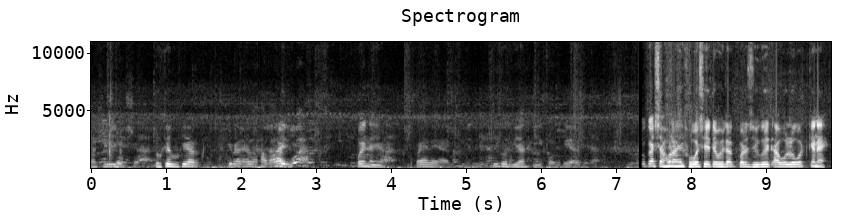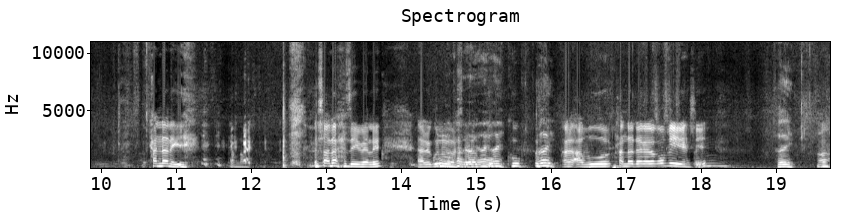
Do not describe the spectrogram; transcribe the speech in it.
বাকী দুখে সুখে আৰু কিবা খেলা খাব উপায় নাই উপায় নাই আৰু। কি কৰিবি আৰু? কি কৰবি আৰু? তো গাইছ আহোন আহি ফুবাইছে এতিয়া বিলাক পৰা জুইগুৰিত আবুৰ লগত কেনে? ঠাণ্ডা নেকি? চানা আছে এইফালে আৰু কোনো খুব আৰু আবু ঠাণ্ডা ঠাণ্ডা কপি আছে। অঁ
